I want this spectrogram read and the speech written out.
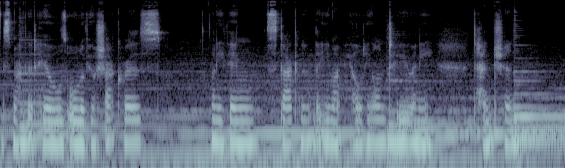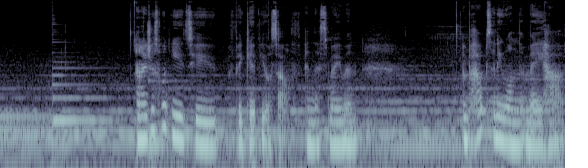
This method heals all of your chakras. Anything stagnant that you might be holding on to any tension. And i just want you to forgive yourself in this moment. And perhaps anyone that may have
